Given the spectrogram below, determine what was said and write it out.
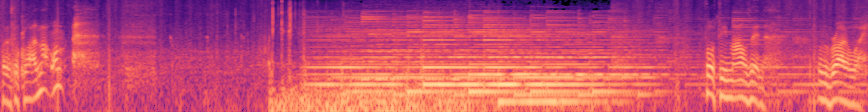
Proper little climb that one. Fourteen miles in from the bridleway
